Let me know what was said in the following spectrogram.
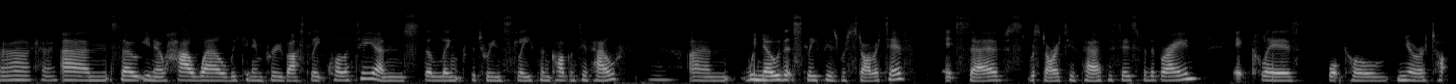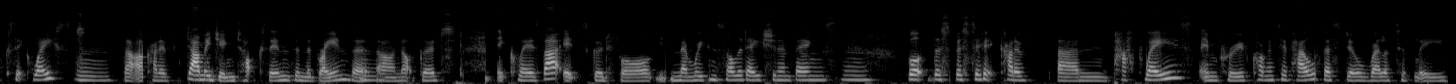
Ah, okay. Um, so, you know, how well we can improve our sleep quality and the link between sleep and cognitive health. Mm. Um, we know that sleep is restorative. It serves restorative purposes for the brain. It clears what we call neurotoxic waste Mm. that are kind of damaging toxins in the brain that Mm. are not good. It clears that. It's good for memory consolidation and things Mm. but the specific kind of um, pathways improve cognitive health are still relatively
